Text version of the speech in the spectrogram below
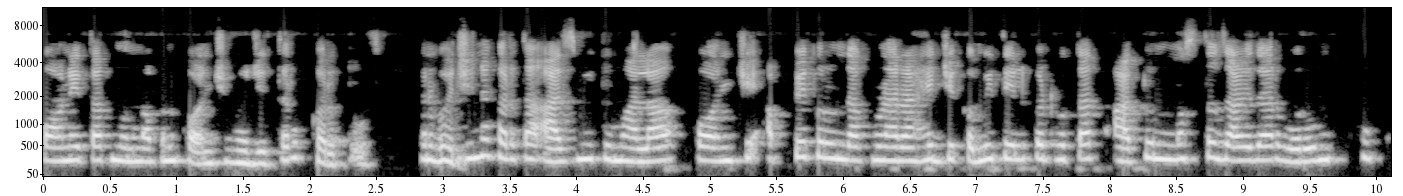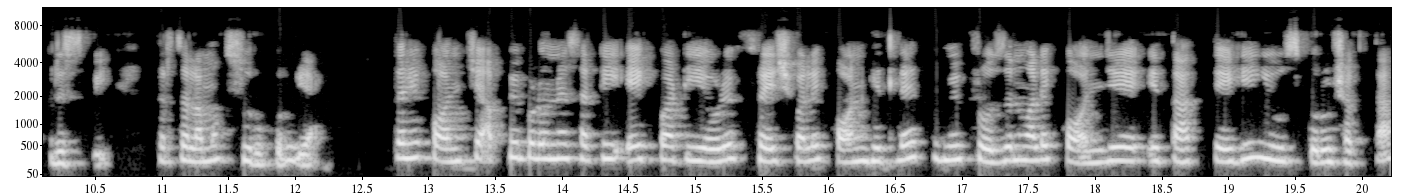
कॉर्न येतात म्हणून आपण कॉर्नची भजी तर करतोच. पण भजी न करता आज मी तुम्हाला कॉर्नचे आप्पे करून दाखवणार आहे जे कमी तेलकट होतात आतून मस्त जाळीदार वरून खूप क्रिस्पी तर चला मग सुरू करूया. तर हे कॉर्नचे आप्पे बनवण्यासाठी एक वाटी एवढे फ्रेश वाले कॉर्न घेतले. तुम्ही फ्रोझन वाले कॉर्न जे येतात तेही यूज करू शकता.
